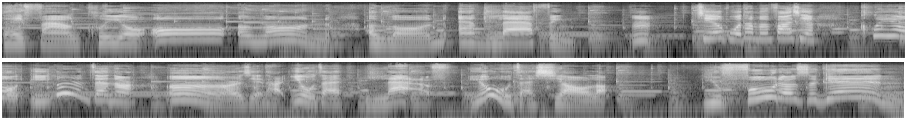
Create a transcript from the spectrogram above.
They found Cleo all alone, alone and laughing. 嗯， 结果他们发现 Cleo 一个人在那儿，嗯，而且他又在 laugh，又在笑了。You fooled us again.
